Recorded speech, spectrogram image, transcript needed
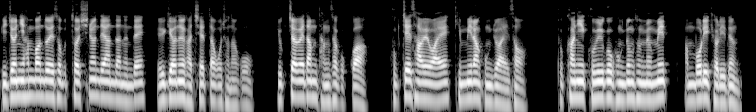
비전이 한반도에서부터 실현돼야 한다는데 의견을 같이 했다고 전하고 육자회담 당사국과 국제사회와의 긴밀한 공조하에서 북한이 9.19 공동성명 및 안보리 결의 등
